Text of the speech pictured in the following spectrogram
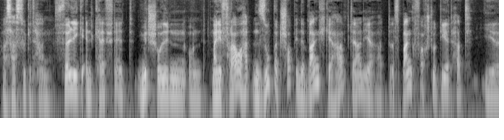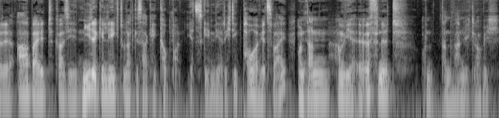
was hast du getan? Völlig entkräftet, mit Schulden. Und meine Frau hat einen super Job in der Bank gehabt. Ja, die hat das Bankfach studiert, hat ihre Arbeit quasi niedergelegt und hat gesagt, hey, komm mal, jetzt geben wir richtig Power, wir zwei. Und dann haben wir eröffnet und dann waren wir, glaube ich,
